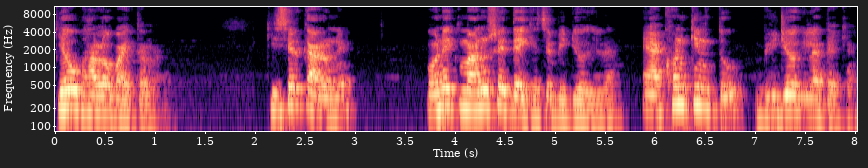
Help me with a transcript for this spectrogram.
কেউ ভালো পাইতো না। কিসের কারণে? অনেক মানুষে দেখেছে ভিডিও ভিডিওগুলা। এখন কিন্তু ভিডিও ভিডিওগুলা দেখেন।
